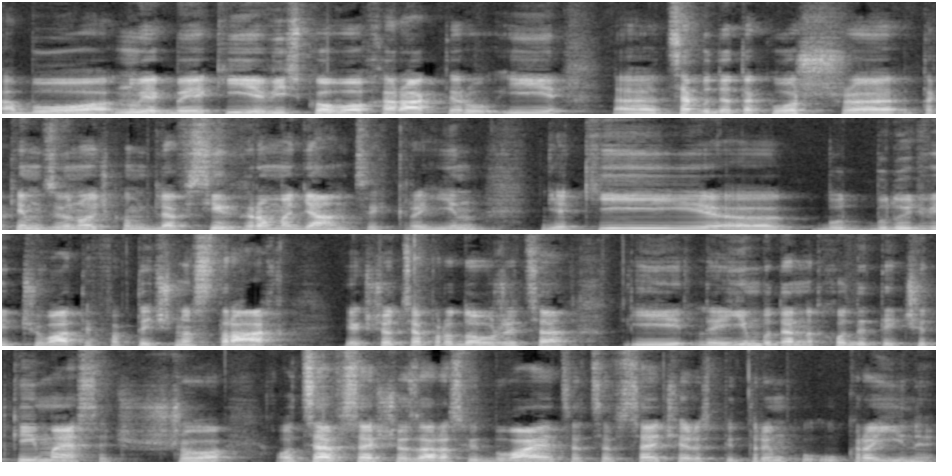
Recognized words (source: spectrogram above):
або ну, якби які є військового характеру, і е, це буде також е, таким дзвіночком для всіх громадян цих країн, які е, будуть відчувати фактично страх. Якщо це продовжиться, і їм буде надходити чіткий меседж, що оце все, що зараз відбувається, це все через підтримку України.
